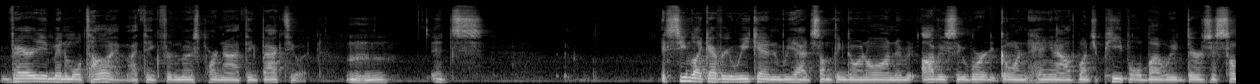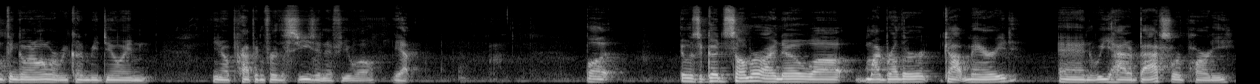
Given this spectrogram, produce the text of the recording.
very minimal time. I think for the most part. Now I think back to it, mm-hmm. it's it seemed like every weekend we had something going on. And obviously, we weren't going hanging out with a bunch of people, but we there's just something going on where we couldn't be doing, you know, prepping for the season, if you will. Yep. But it was a good summer. I know uh, my brother got married, and we had a bachelor party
